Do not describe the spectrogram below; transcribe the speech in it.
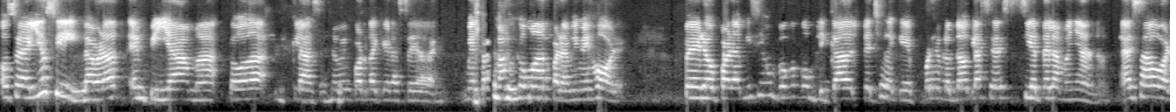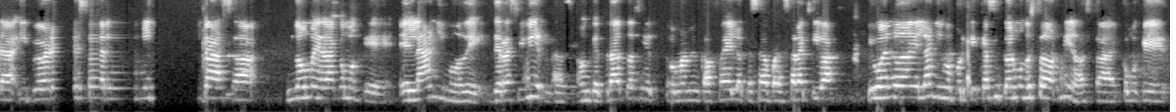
O sea, yo sí, la verdad, en pijama, todas mis clases, no me importa qué hora sean. Mientras más cómoda, para mí mejor. Pero para mí sí es un poco complicado el hecho de que, por ejemplo, tengo clases 7 de la mañana, a esa hora, y peor estar en mi casa, no me da como que el ánimo de, de recibirlas, aunque trato así de tomarme un café, lo que sea, para estar activa, igual no da el ánimo porque casi todo el mundo está dormido, hasta como que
